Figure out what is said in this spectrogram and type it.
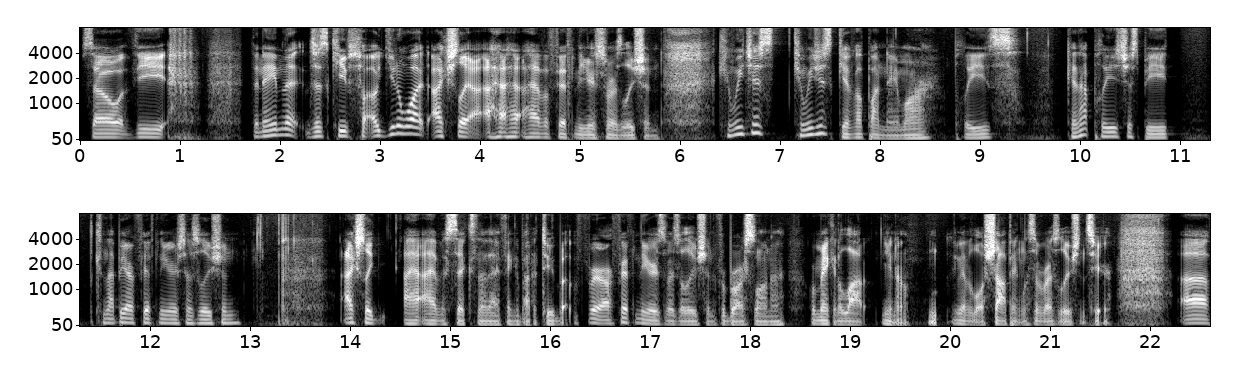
So the the name that just keeps. Oh, you know what? Actually, I, I have a fifth New Year's resolution. Can we just can we just give up on Neymar, please? Can that please just be? Can that be our fifth New Year's resolution? Actually, I, I have a sixth now that I think about it too. But for our fifth New Year's resolution for Barcelona, we're making a lot. You know, we have a little shopping list of resolutions here. Uh,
